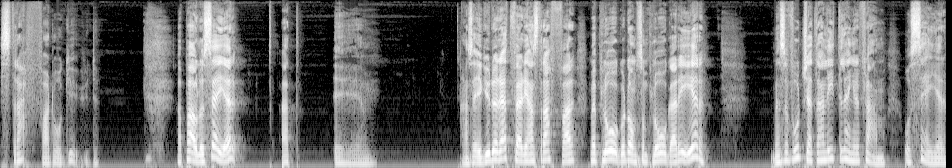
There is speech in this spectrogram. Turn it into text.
straffar då Gud? Ja, Paulus säger att eh, han säger Gud är rättfärdig, han straffar med plågor de som plågar er. Men så fortsätter han lite längre fram och säger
